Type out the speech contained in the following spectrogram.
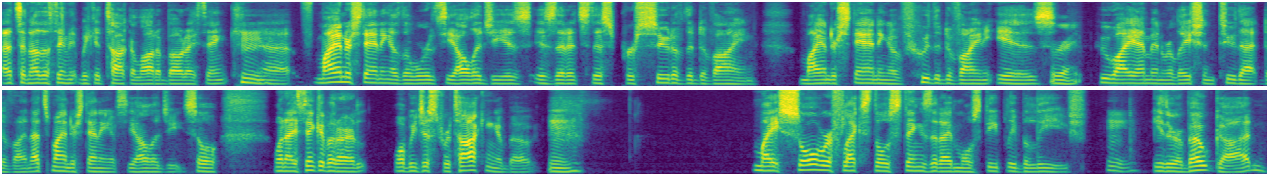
That's another thing that we could talk a lot about. I think Hmm. uh, my understanding of the word theology is is that it's this pursuit of the divine. My understanding of who the divine is, Right. who I am in relation to that divine. That's my understanding of theology. So, when I think about our what we just were talking about, Mm. my soul reflects those things that I most deeply believe, Mm. either about God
